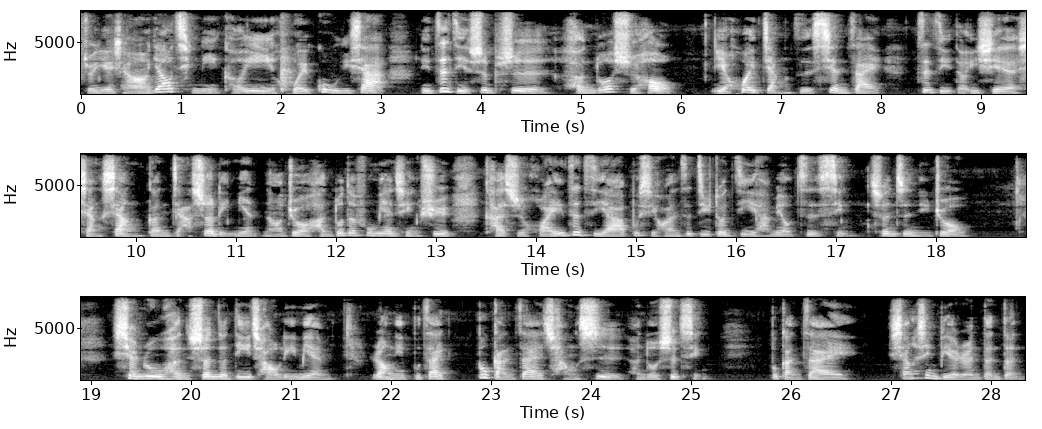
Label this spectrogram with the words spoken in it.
就也想要邀请你，可以回顾一下你自己是不是很多时候也会这样子陷在自己的一些想象跟假设里面，然后就很多的负面情绪，开始怀疑自己啊，不喜欢自己，对自己很没有自信，甚至你就陷入很深的低潮里面，让你不再不敢再尝试很多事情，不敢再。相信别人等等，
